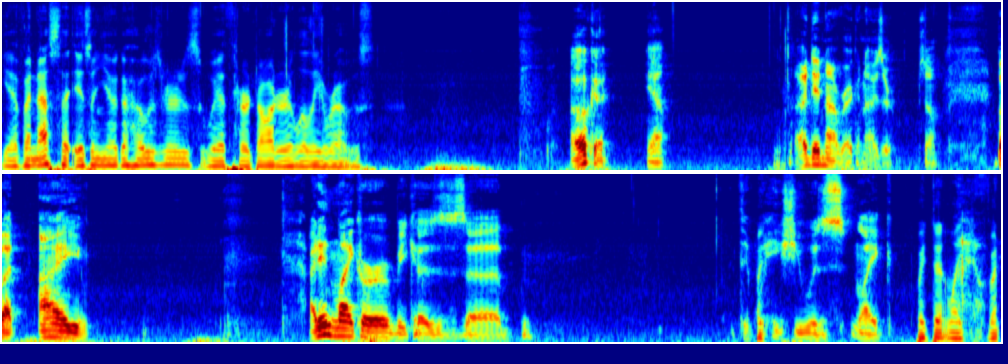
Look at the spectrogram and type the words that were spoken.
Yeah, Vanessa is in Yoga Hosers with her daughter Lily Rose. Okay. Yeah. I did not recognize her. So, but I I didn't like her because uh the way she was like Wait, didn't like I Va-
